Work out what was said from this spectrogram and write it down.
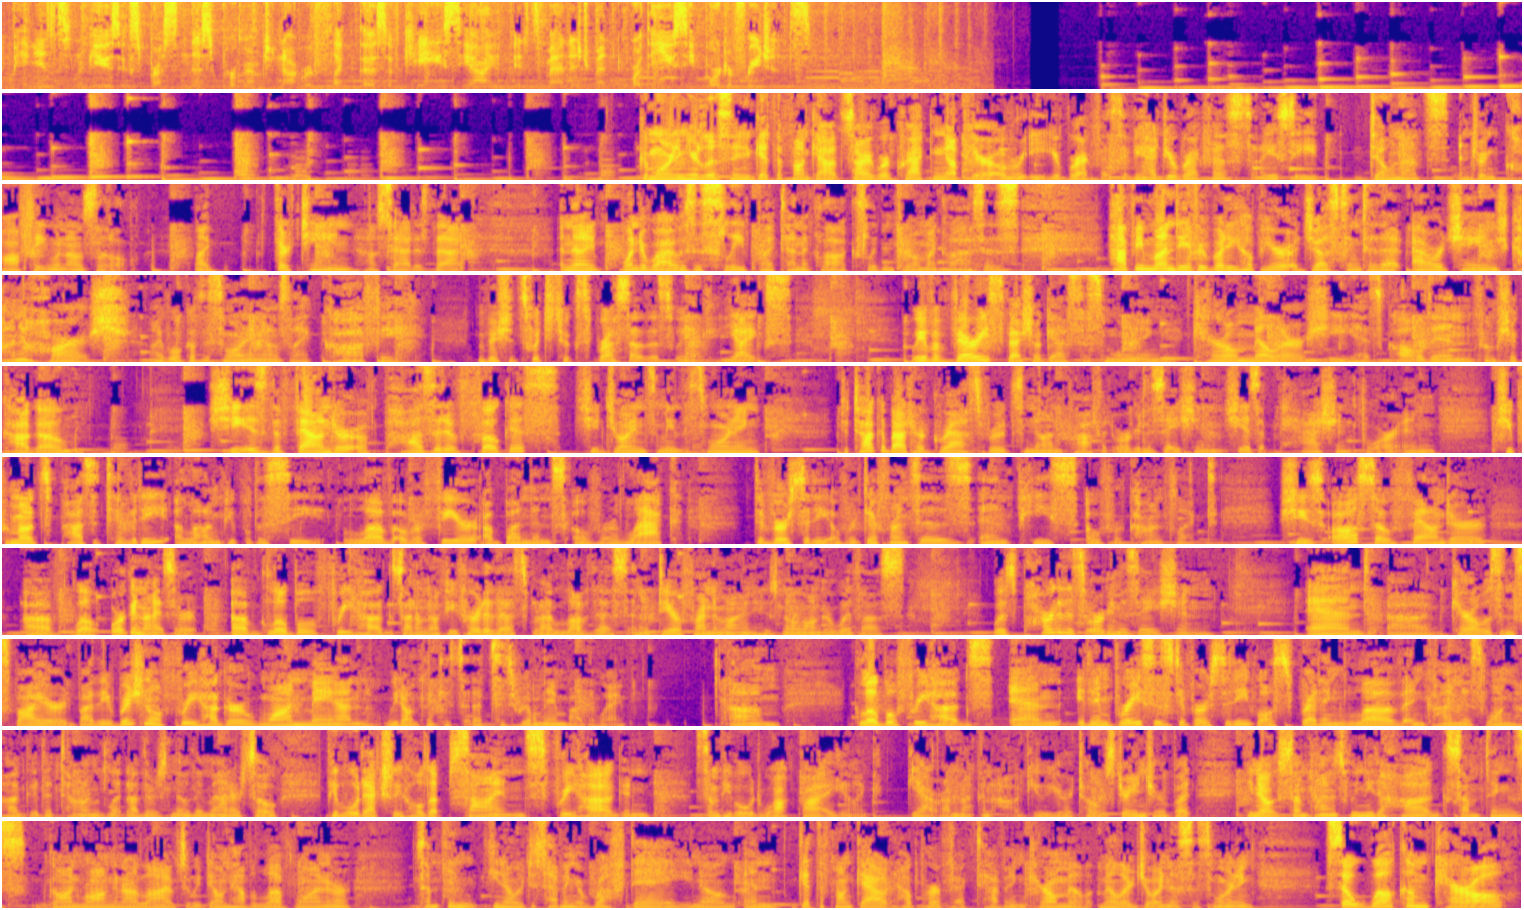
opinions and views expressed in this program do not reflect those of KUCI, its management, or the UC Board of Regents. Good morning. You're listening to Get the Funk Out. Sorry, we're cracking up here over Eat Your Breakfast. Have you had your breakfast? I used to eat donuts and drink coffee when I was little, like 13. How sad is that? And then I wonder why I was asleep by 10 o'clock, sleeping through all my classes. Happy Monday, everybody. Hope you're adjusting to that hour change. Kind of harsh. I woke up this morning and I was like, coffee. Maybe I should switch to espresso this week. Yikes. We have a very special guest this morning, Carol Miller. She has called in from Chicago. She is the founder of Positive Focus. She joins me this morning to talk about her grassroots nonprofit organization she has a passion for, and she promotes positivity, allowing people to see love over fear, abundance over lack, diversity over differences, and peace over conflict. She's also founder of, well, organizer of Global Free Hugs. I don't know if you've heard of this, but I love this. And a dear friend of mine who's no longer with us was part of this organization. And uh, Carol was inspired by the original free hugger, Juan Mann. We don't think that's his real name, by the way. Um, Global Free Hugs, and it embraces diversity while spreading love and kindness one hug at a time to let others know they matter. So people would actually hold up signs, free hug, and some people would walk by, you know, like, yeah, I'm not going to hug you. You're a total stranger. But, you know, sometimes we need a hug. Something's gone wrong in our lives, or we don't have a loved one, or something, you know, we're just having a rough day, you know, and get the funk out. How perfect having Carol Miller join us this morning. So, welcome, Carol.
